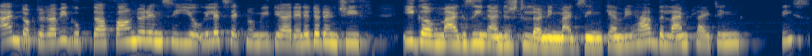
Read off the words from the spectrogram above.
And Dr. Ravi Gupta, founder and CEO, Elets Technomedia, and editor-in-chief, eGov Magazine and Digital Learning Magazine. Can we have the lamplighting, please?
